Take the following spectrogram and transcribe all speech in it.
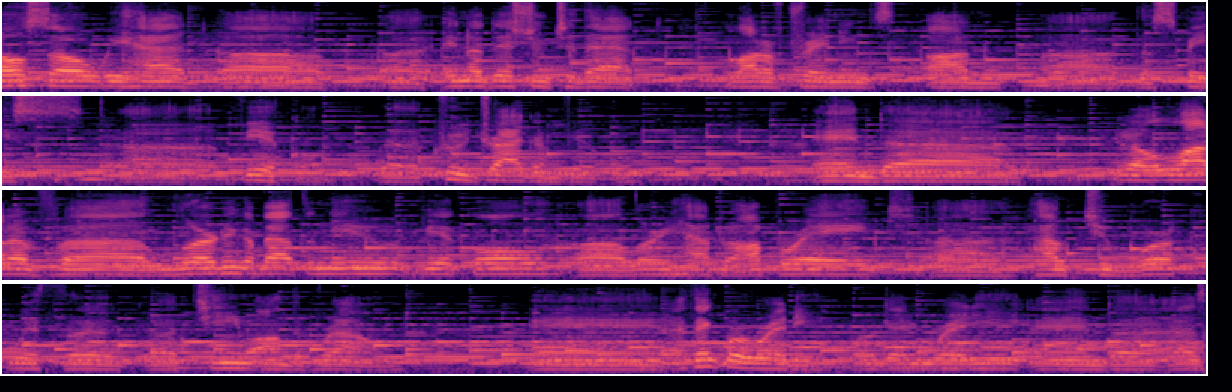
also we had, uh, uh, in addition to that, a lot of trainings on uh, the space vehicle, the Crew Dragon vehicle. And you know, a lot of uh, learning about the new vehicle, uh, learning how to operate, uh, how to work with the team on the ground. And I think we're ready. We're getting ready, and as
